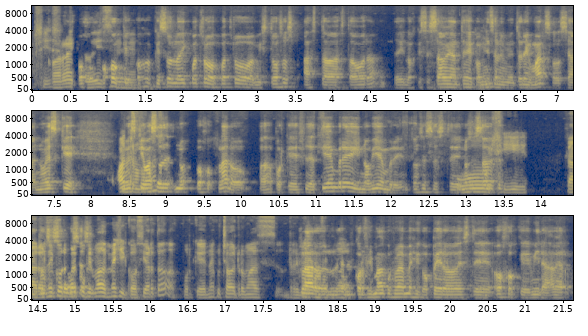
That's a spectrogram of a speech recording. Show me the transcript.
Así es. Correcto, Ojo, dice. ojo que, ojo que solo hay cuatro, cuatro amistosos hasta, hasta ahora, de los que se sabe antes de que comience la eliminatoria en marzo. O sea, no es que, no es que vas a... no, ojo, claro, ah, porque es septiembre y noviembre. Entonces, este, no se sabe... Claro, Entonces, no hay rival entonces- confirmado en México, ¿cierto? Porque no he escuchado otro más Claro, el, confirmado. el confirmado, confirmado en México, pero este, ojo que, mira, a ver,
